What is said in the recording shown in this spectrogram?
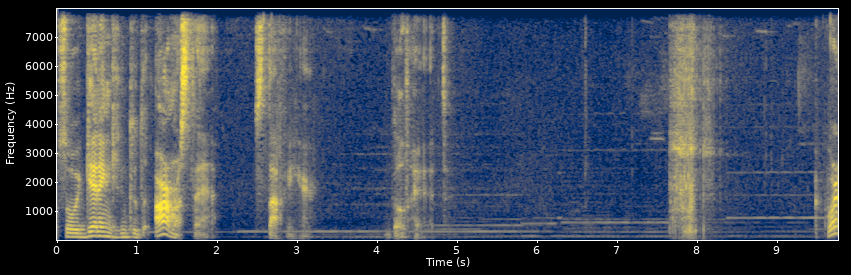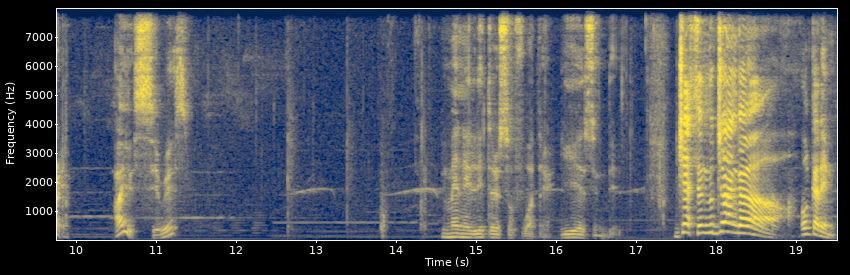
so we're getting into the armor stuff, stuff in here. Gold head. Aquarium. Are you serious? Many liters of water. Yes, indeed. Jess in the jungle! Look at him.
